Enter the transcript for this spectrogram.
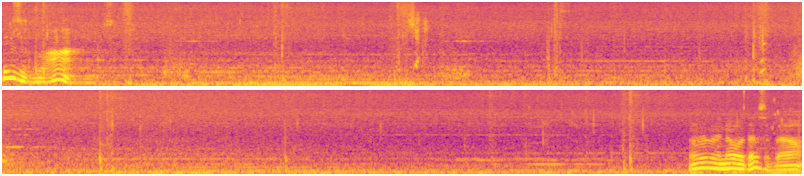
These lines. I don't really know what that's about.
